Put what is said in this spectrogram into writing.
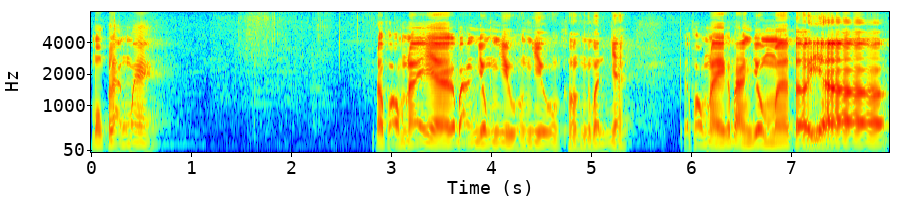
Một lạng mè. Đậu phộng này à, các bạn dùng nhiều hơn nhiều hơn mình nha. Đậu phộng này các bạn dùng à, tới à, uh,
